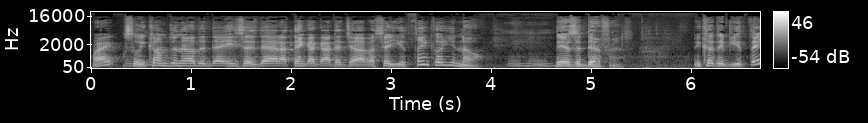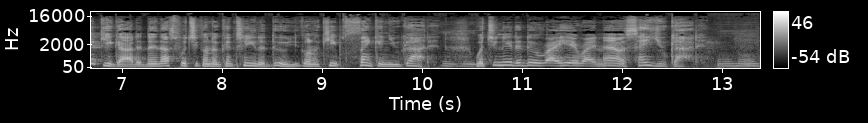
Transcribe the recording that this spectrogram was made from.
Right? Mm-hmm. So he mm-hmm. comes in the other day. He says, Dad, I think I got the job. I said, you think or you know? Mm-hmm. There's a difference. Because if you think you got it, then that's what you're going to continue to do. You're going to keep thinking you got it. Mm-hmm. What you need to do right here, right now, is say you got it. Mm-hmm.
